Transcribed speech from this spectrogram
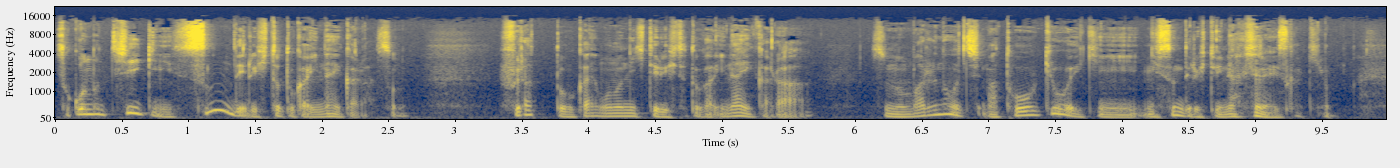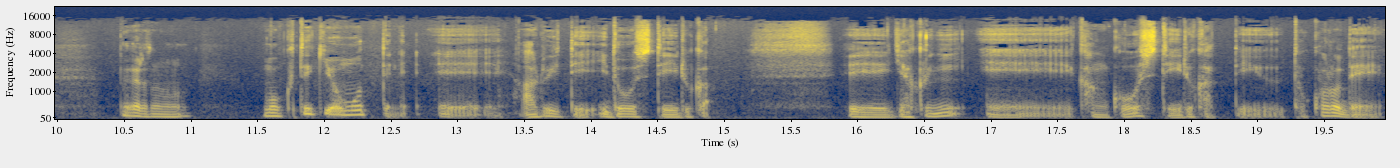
そこの地域に住んでる人とかいないからそのフラッとお買い物に来てる人とかいないからその丸の内、まあ、東京駅に住んでる人いないじゃないですか基本だからその目的を持ってね、えー、歩いて移動しているか、えー、逆に、えー、観光しているかっていうところで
